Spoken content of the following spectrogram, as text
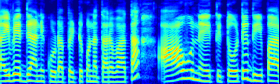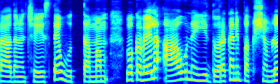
నైవేద్యాన్ని కూడా పెట్టుకున్న తర్వాత ఆవు నేతితోటి దీపారాధన చేస్తే ఉత్తమం. ఒకవేళ ఆవు నెయ్యి దొరకని పక్షంలో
